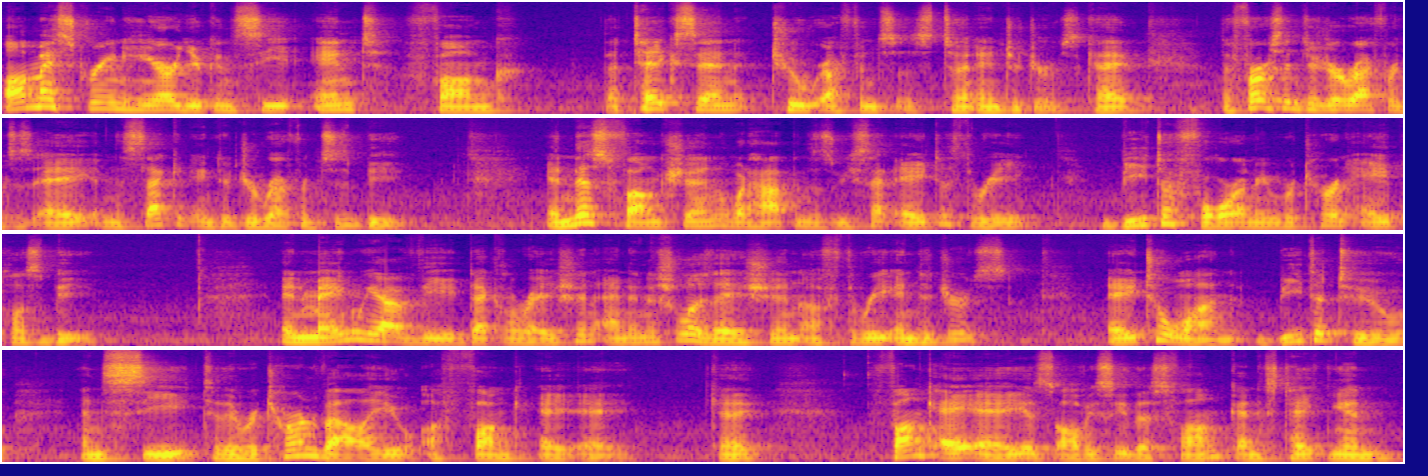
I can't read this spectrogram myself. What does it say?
On my screen here, you can see int func that takes in two references to integers, okay? The first integer reference is a, and the second integer reference is b. In this function, what happens is we set a to 3, b to 4, and we return a plus b. In main, we have the declaration and initialization of three integers, a to 1, b to 2, and c to the return value of func aa. Okay? Func aa is obviously this func, and it's taking in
